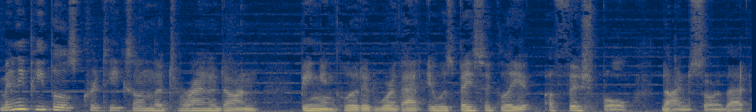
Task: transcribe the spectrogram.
many people's critiques on the Pteranodon being included were that it was basically a fishbowl dinosaur that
